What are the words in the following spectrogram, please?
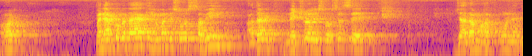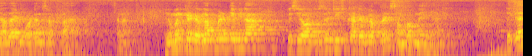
और मैंने आपको बताया कि ह्यूमन रिसोर्स सभी अदर नेचुरल रिसोर्सेज से ज़्यादा महत्वपूर्ण है, ज़्यादा इम्पोर्टेंस रखता है है ना? ह्यूमन के डेवलपमेंट के बिना किसी और दूसरे चीज़ का डेवलपमेंट संभव नहीं है, ठीक है?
